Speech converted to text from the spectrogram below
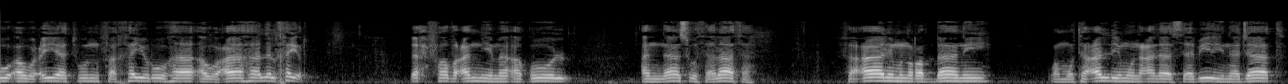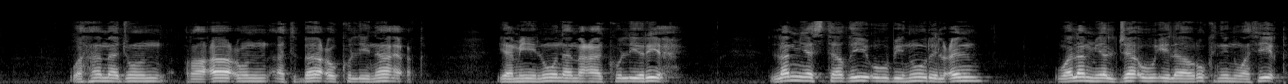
أوعية فخيرها أوعاها للخير. احفظ عني ما أقول الناس ثلاثة فعالم رباني ومتعلم على سبيل نجاة وهمج رعاع أتباع كل نائق. يميلون مع كل ريح. لم يستضيئوا بنور العلم ولم يلجأوا إلى ركن وثيق.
